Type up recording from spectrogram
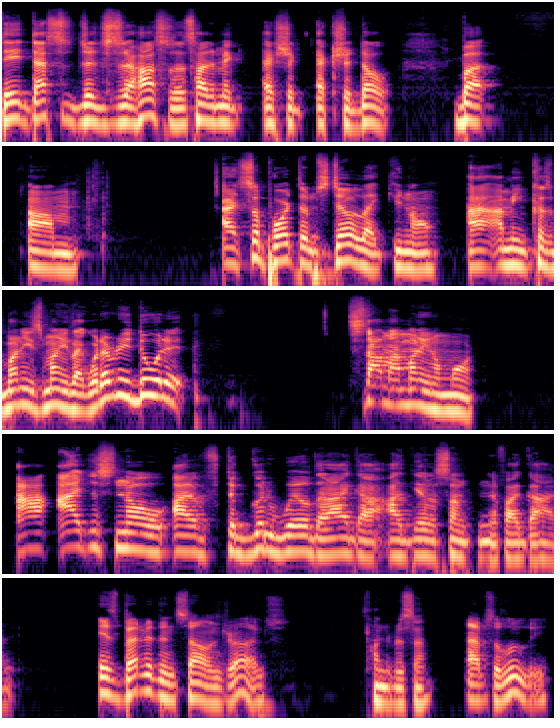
They that's just their hustle. That's how they make extra extra dough. But um, I support them still. Like you know, I, I mean, because money is money. Like whatever they do with it, it's not my money no more. I I just know out of the goodwill that I got, I'd give something if I got it. It's better than selling drugs. Hundred percent. Absolutely.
